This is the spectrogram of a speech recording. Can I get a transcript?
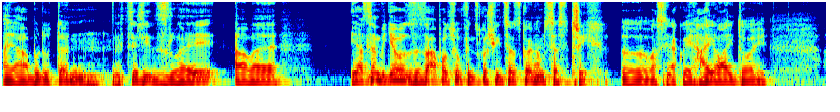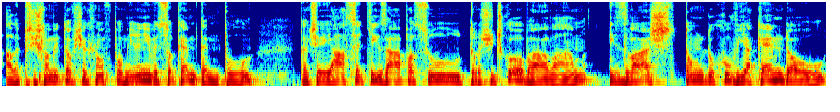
A já budu ten, nechci říct zlej, ale já jsem viděl ze zápasu Finsko-Švýcarsko jenom sestřih, eh, vlastně jako je highlightový. Ale přišlo mi to všechno v poměrně vysokém tempu, takže já se těch zápasů trošičku obávám, i zvlášť v tom duchu, v jakém jdou,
